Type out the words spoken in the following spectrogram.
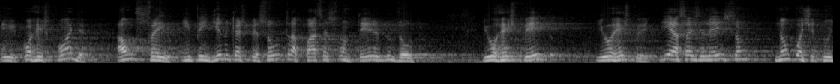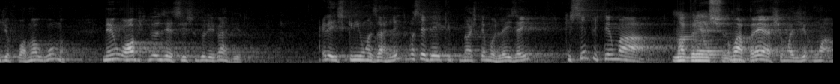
e corresponde a um freio, impedindo que as pessoas ultrapassem as fronteiras dos outros. E o respeito e o respeito. E essas leis são, não constituem de forma alguma nenhum óbito do exercício do livre-arbítrio. Eles criam as leis, você vê que nós temos leis aí que sempre tem uma uma brecha. Uma brecha, uma, uma,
